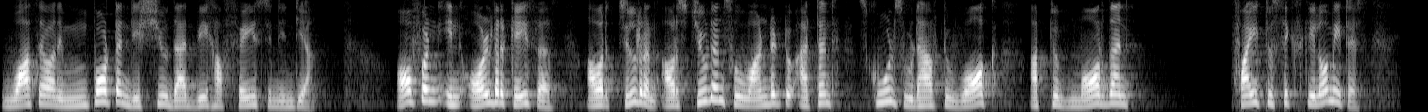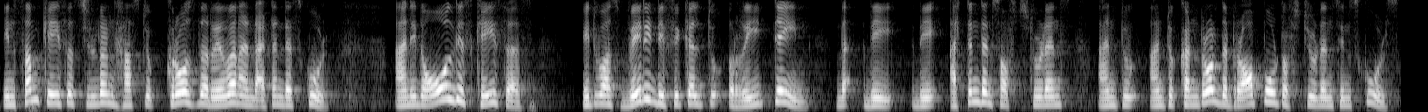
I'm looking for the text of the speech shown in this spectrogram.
was an important issue that we have faced in India. Often in older cases, our children, our students who wanted to attend schools would have to walk up to more than 5 to 6 kilometers. In some cases, children has to cross the river and attend a school. And in all these cases, it was very difficult to retain the, the, the attendance of students and to, and to control the dropout of students in schools.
